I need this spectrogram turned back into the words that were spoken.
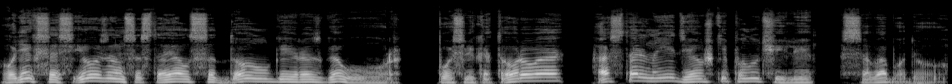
у них со Сьюзан состоялся долгий разговор, после которого остальные девушки получили свободу.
